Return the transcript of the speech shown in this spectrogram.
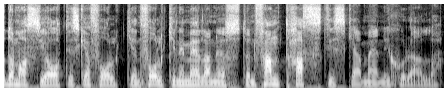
Och de asiatiska folken, folken i Mellanöstern, fantastiska människor alla.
